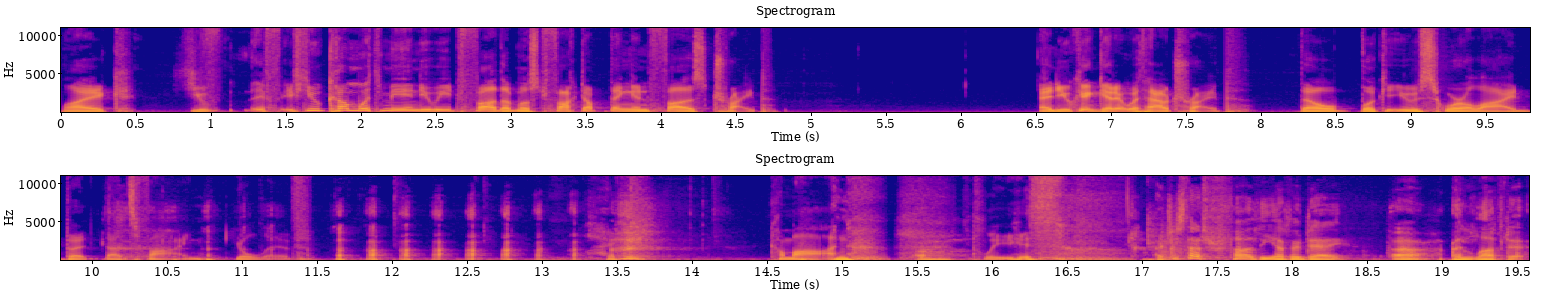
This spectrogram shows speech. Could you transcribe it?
Like you, if if you come with me and you eat pho, the most fucked up thing in pho is tripe, and you can get it without tripe. They'll look at you squirrel eyed, but that's fine. You'll live. Like, come on, please. I just had pho the other day. Ah, I loved it.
